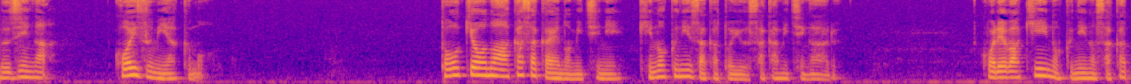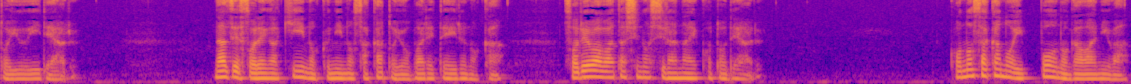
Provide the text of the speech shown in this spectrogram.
無地な小泉八雲。東京の赤坂への道に紀の国坂という坂道がある。これは紀伊の国の坂という意である。なぜそれが紀伊の国の坂と呼ばれているのかそれは私の知らないことである。この坂の一方の側には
